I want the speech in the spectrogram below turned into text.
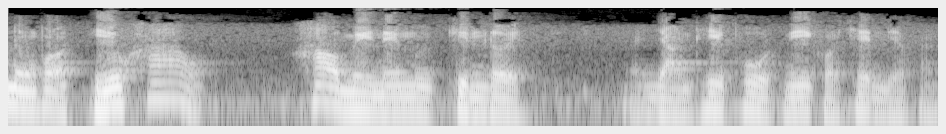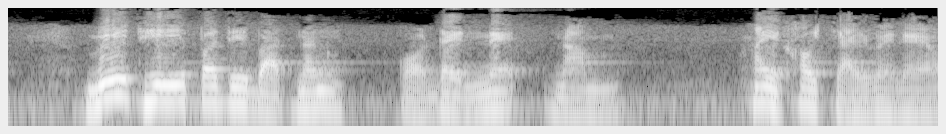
หนึ่งพอหิวข้าวข้าวมีในมือกินเลย อย่างที่พูดนี้ก็เช่นเดียวกัน วิธีปฏิบัตินั้นก็ได้แนะนำให้เข้าใจไว้แล้ว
